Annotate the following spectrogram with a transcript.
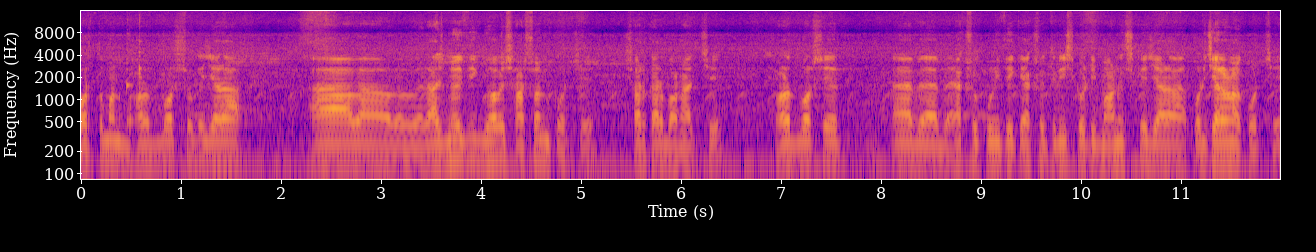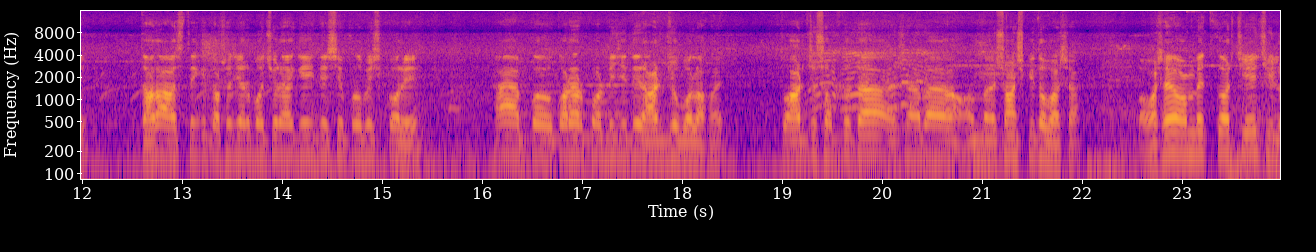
বর্তমান ভারতবর্ষকে যারা রাজনৈতিকভাবে শাসন করছে, সরকার বানাচ্ছে, ভারতবর্ষের একশো কুড়ি থেকে একশো তিরিশ কোটি মানুষকে যারা পরিচালনা করছে, তারা আজ থেকে দশ হাজার বছর আগে এই দেশে প্রবেশ করে করার পর নিজেদের আর্য বলা হয়। তো আর্য শব্দটা সংস্কৃত ভাষা। বাবা সাহেব আম্বেদকর চেয়েছিল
